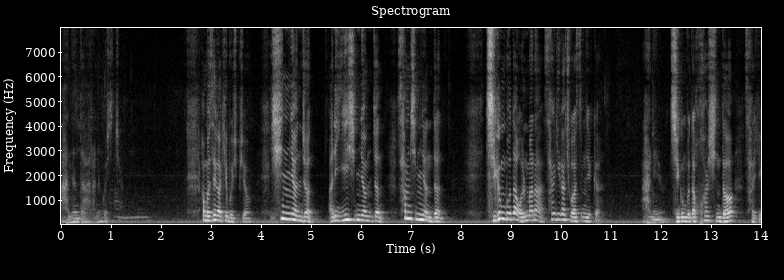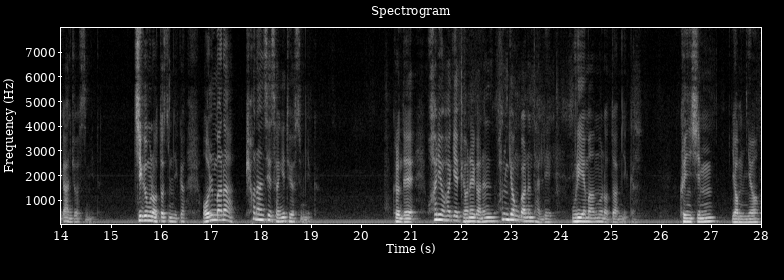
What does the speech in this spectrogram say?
않는다라는 것이죠. 한번 생각해 보십시오. 10년 전, 아니 20년 전, 30년 전, 지금보다 얼마나 살기가 좋았습니까? 아니요. 지금보다 훨씬 더 살기가 안 좋았습니다. 지금은 어떻습니까? 얼마나 편한 세상이 되었습니까? 그런데 화려하게 변해가는 환경과는 달리 우리의 마음은 어떠합니까? 근심, 염려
